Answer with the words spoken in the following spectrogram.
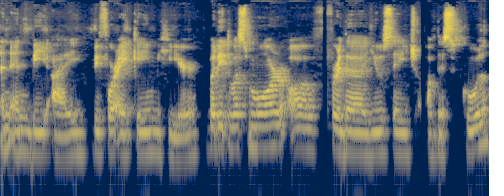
an NBI before I came here, but it was more of for the usage of the school.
